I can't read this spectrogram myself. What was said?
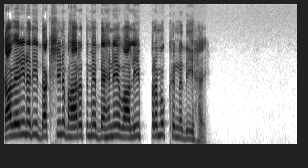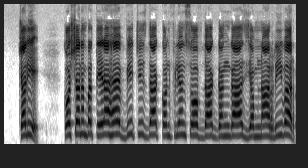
कावेरी नदी दक्षिण भारत में बहने वाली प्रमुख नदी है। चलिए, क्वेश्चन नंबर तेरह है which is the confluence of the Ganga Yamuna river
